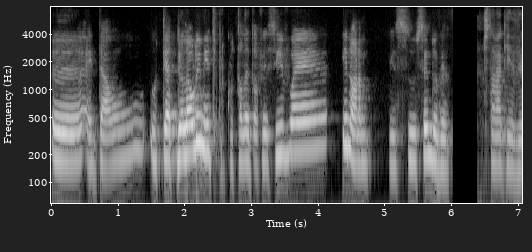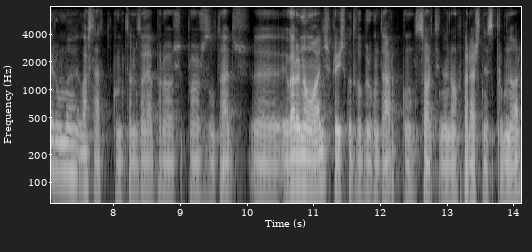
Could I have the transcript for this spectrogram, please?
eh, então o teto dele é o limite, porque o talento ofensivo é enorme. Isso sem dúvida. Estava aqui a ver uma. Lá está, como estamos a olhar para os, para os resultados. eh, agora não olhes para isto que eu te vou perguntar, com sorte ainda não reparaste nesse pormenor.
